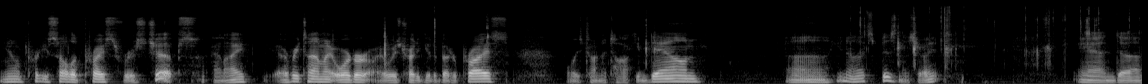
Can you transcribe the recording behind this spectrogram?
you know, a pretty solid price for his chips. And I, every time I order, I always try to get a better price. Always trying to talk him down. Uh, you know, that's business, right? And, uh,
